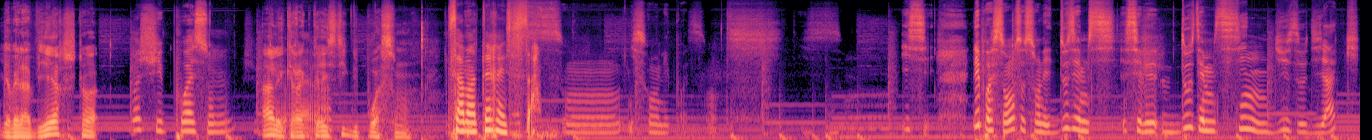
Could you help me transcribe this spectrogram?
il y avait la Vierge, toi. Moi, je suis poisson. Ah, les caractéristiques du poisson. Ça m'intéresse ça. Ils sont, ils sont les poissons Ils sont ici. Les poissons, ce sont les 12e si- c'est le 12e signe du zodiaque.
